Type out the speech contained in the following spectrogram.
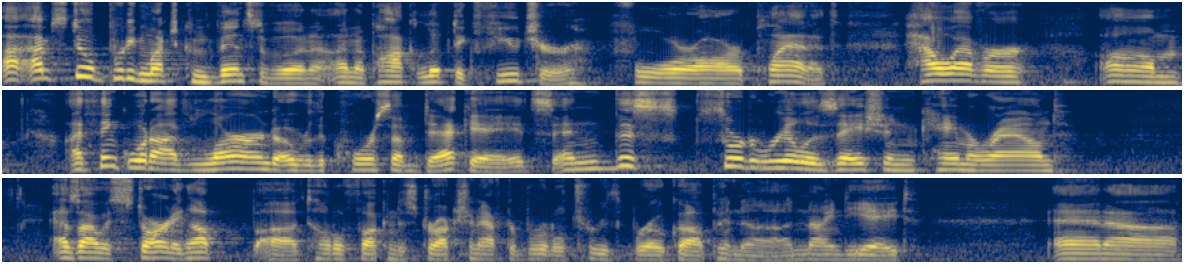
I'm still pretty much convinced of an, an apocalyptic future for our planet. However, um, I think what I've learned over the course of decades, and this sort of realization came around as I was starting up uh, Total Fucking Destruction after Brutal Truth broke up in uh, '98, and uh,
